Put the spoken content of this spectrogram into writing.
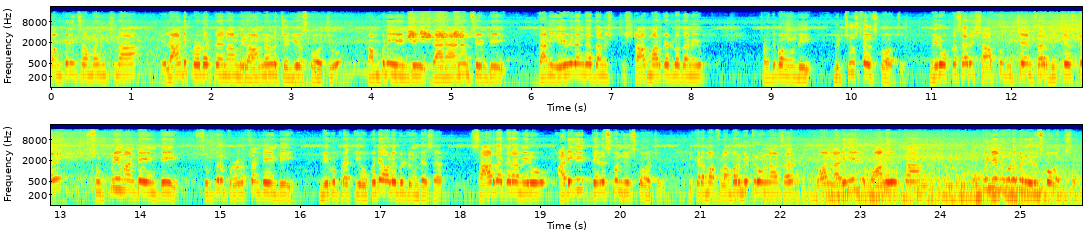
కంపెనీకి సంబంధించిన ఎలాంటి ప్రోడక్ట్ అయినా మీరు ఆన్లైన్లో చెక్ చేసుకోవచ్చు. కంపెనీ ఏంటి దాని యానమ్స్ ఏంటి దాని ఏ విధంగా దాని స్టాక్ మార్కెట్లో దాని ప్రతిభ ఉంది మీరు చూసి తెలుసుకోవచ్చు. మీరు ఒక్కసారి షాప్కు విచ్చేయండి సార్. విచ్చేస్తే సుప్రీం అంటే ఏంటి సుప్రీం ప్రొడక్ట్స్ అంటే ఏంటి మీకు ప్రతి ఒక్కటి అవైలబిలిటీ ఉంటాయి సార్. సార్ దగ్గర మీరు అడిగి తెలుసుకొని చూసుకోవచ్చు. ఇక్కడ మా ప్లంబర్ మిత్రులు ఉన్నారు సార్. వాళ్ళని అడిగి వాళ్ళ యొక్క ఒపీనియన్ కూడా మీరు తెలుసుకోవచ్చు సార్.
